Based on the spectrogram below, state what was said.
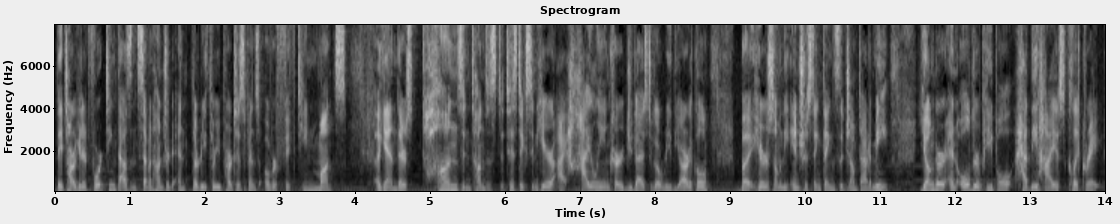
They targeted 14,733 participants over 15 months. Again, there's tons and tons of statistics in here. I highly encourage you guys to go read the article, but here are some of the interesting things that jumped out at me. Younger and older people had the highest click rate.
